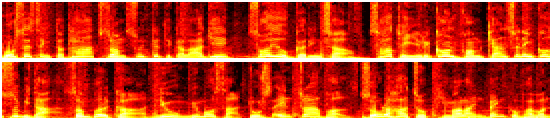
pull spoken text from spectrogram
प्रोसेसिङ तथा श्रम स्वीकृतिका लागि सहयोग गरिन्छ। साथै रिकन्फर्म क्यान्सलिङको सुविधा। सम्पर्क new Mimosa tours and travels Sauraha चोक हिमालयन ब्याङ्कको भवन।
